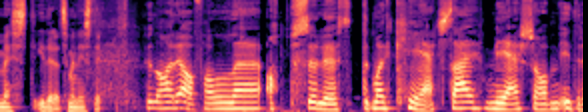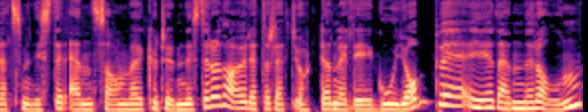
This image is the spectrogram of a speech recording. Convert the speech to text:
mest idrettsminister? Hun har iallfall absolutt markert seg mer som idrettsminister enn som kulturminister. Og hun har jo rett og slett gjort en veldig god jobb i den rollen.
